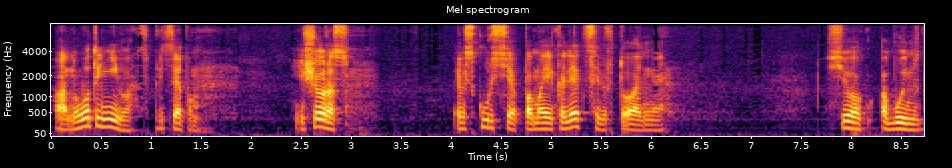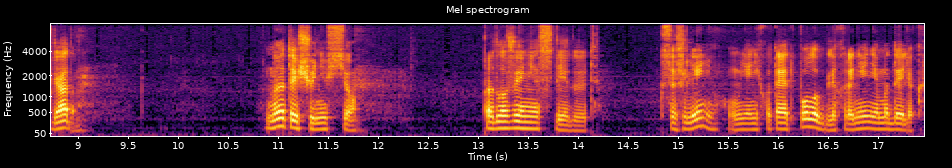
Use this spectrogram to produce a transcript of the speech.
А, ну вот и Нива с прицепом. Еще раз. Экскурсия по моей коллекции виртуальная. Все обоим взглядом. Но это еще не все. Продолжение следует. К сожалению, у меня не хватает полок для хранения моделек.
